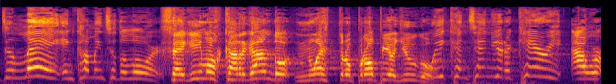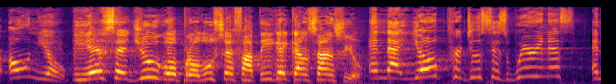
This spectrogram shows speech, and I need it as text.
delay in coming to the Lord, seguimos cargando nuestro propio yugo. we continue to carry our own yoke. Y ese yugo produce fatiga y cansancio. And that yoke produces weariness and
